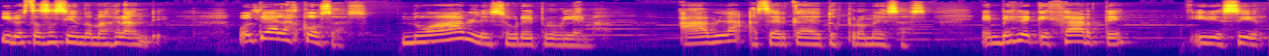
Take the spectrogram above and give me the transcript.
y lo estás haciendo más grande. Voltea las cosas, no hables sobre el problema, habla acerca de tus promesas. En vez de quejarte y decir,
